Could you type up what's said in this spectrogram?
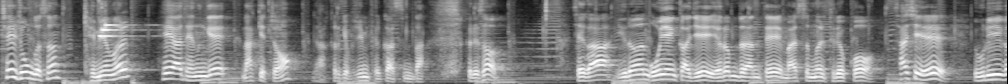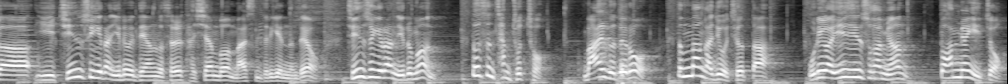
제일 좋은 것은 개명을 해야 되는 게 낫겠죠. 자, 그렇게 보시면 될 것 같습니다. 그래서 제가 이런 오행까지 여러분들한테 말씀을 드렸고 사실 우리가 이 진숙이라는 이름에 대한 것을 다시 한번 말씀드리겠는데요. 진숙이라는 이름은 뜻은 참 좋죠. 말 그대로 뜻만 가지고 지었다. 우리가 이진숙 하면 또 한 명이 있죠.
